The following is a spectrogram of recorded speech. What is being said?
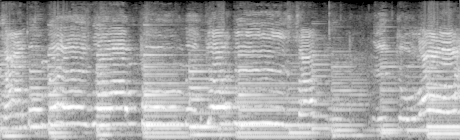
sambung menyambung menjadi satu. Itulah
